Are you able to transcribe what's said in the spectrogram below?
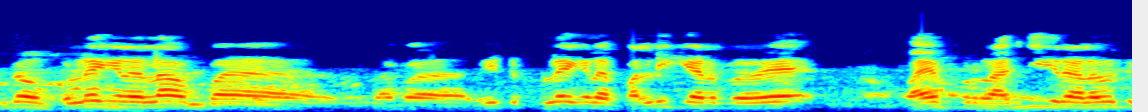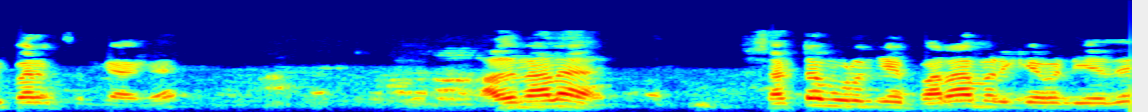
இன்னும் பிள்ளைங்களெல்லாம் ப- நம்ம வீட்டு பிள்ளைங்களை பள்ளிக்கு அனுப்பவே பயப்படுற அஞ்சுகிற அளவுக்கு பேரண்ட்ஸ் இருக்காங்க. அதனால சட்டம் ஒழுங்கை பராமரிக்க வேண்டியது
